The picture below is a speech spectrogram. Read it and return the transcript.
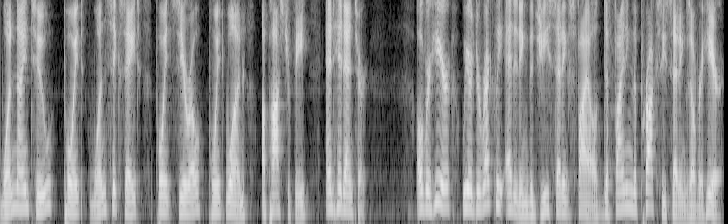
192.168.0.1 apostrophe and hit enter. Over here, we are directly editing the gsettings file defining the proxy settings over here.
